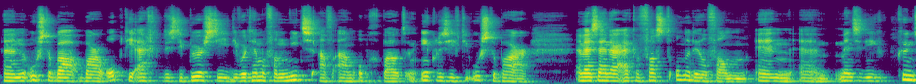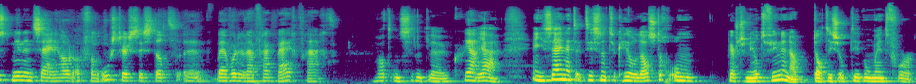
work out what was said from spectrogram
een oesterbar op. Die eigenlijk, dus die beurs die, die wordt helemaal van niets af aan opgebouwd. En inclusief die oesterbar. En wij zijn daar eigenlijk een vast onderdeel van. En mensen die kunstminnend zijn, houden ook van oesters. Dus dat, wij worden daar vaak bij gevraagd. Wat ontzettend leuk. Ja. En je zei net, het is natuurlijk heel lastig om personeel te vinden. Nou, dat is op dit moment voor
